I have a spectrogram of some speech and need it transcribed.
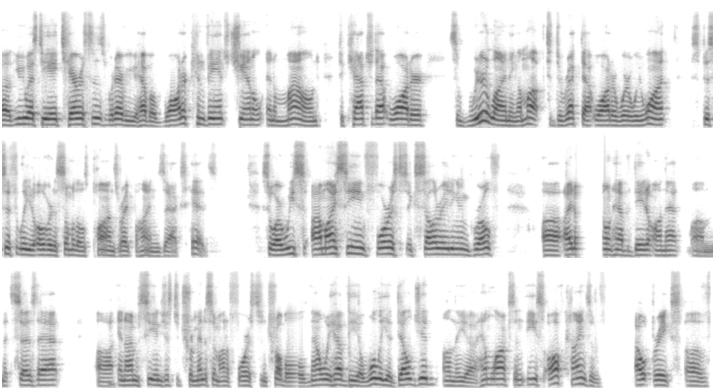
uh, USDA terraces, whatever. You have a water conveyance channel and a mound to capture that water. So we're lining them up to direct that water where we want, specifically over to some of those ponds right behind Zach's heads. So are we? Am I seeing forests accelerating in growth? Uh, I don't, have the data on that um, that says that. Uh, and I'm seeing just a tremendous amount of forests in trouble. Now we have the uh, woolly adelgid on the uh, hemlocks and east, all kinds of outbreaks of,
